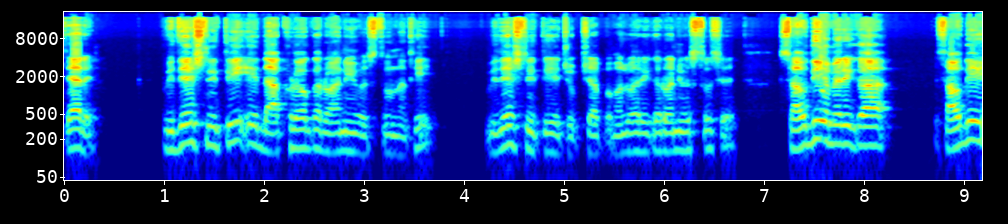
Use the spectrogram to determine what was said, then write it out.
ત્યારે વિદેશ નીતિ એ દાખલો કરવાની વસ્તુ નથી. વિદેશ નીતિ એ ચૂપચાપ અમલવારી કરવાની વસ્તુ છે. સાઉદી અમેરિકા, સાઉદી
